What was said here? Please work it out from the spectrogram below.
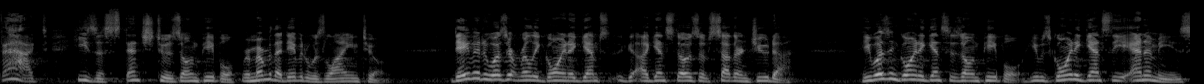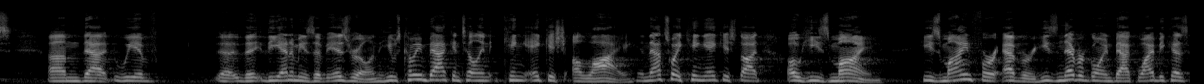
fact, he's a stench to his own people. Remember that David was lying to him. David wasn't really going against, against those of southern Judah. He wasn't going against his own people. He was going against the enemies um, that we have, uh, the, the enemies of Israel. And he was coming back and telling King Achish a lie. And that's why King Achish thought, oh, he's mine. He's mine forever. He's never going back. Why? Because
